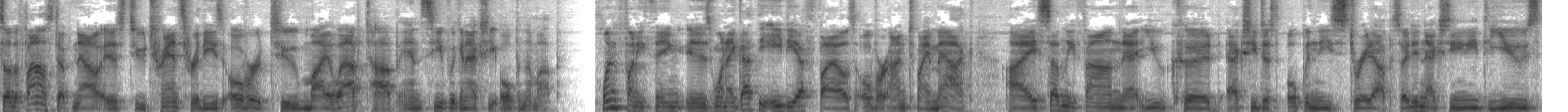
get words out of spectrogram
So the final step now is to transfer these over to my laptop and see if we can actually open them up. One funny thing is when I got the ADF files over onto my Mac, I suddenly found that you could actually just open these straight up. So I didn't actually need to use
